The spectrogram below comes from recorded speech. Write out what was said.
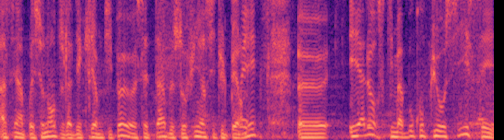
assez impressionnante. Je la décris un petit peu, cette table, Sophie, hein, si tu le permets. Et alors, ce qui m'a beaucoup plu aussi, c'est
